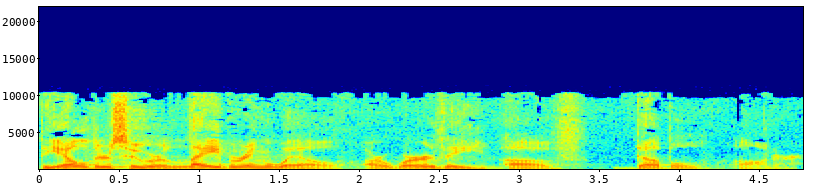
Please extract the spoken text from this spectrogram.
the elders who are laboring well are worthy of double honor.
